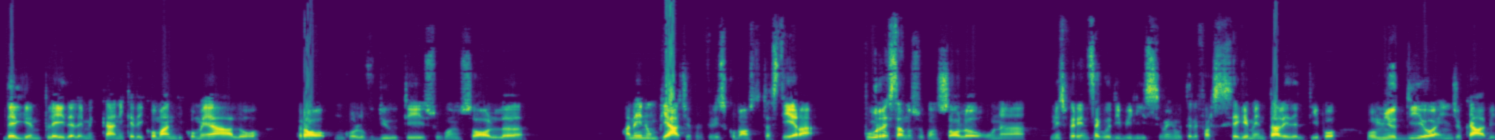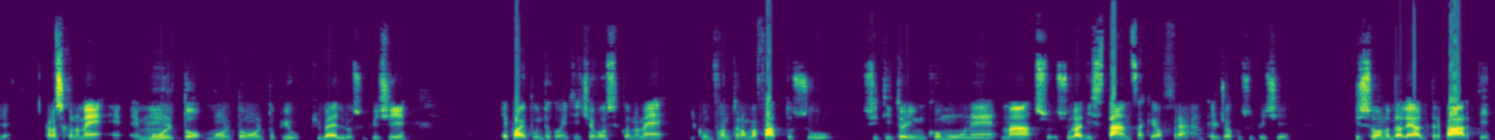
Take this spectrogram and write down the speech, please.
del gameplay, delle meccaniche, dei comandi come Halo, però un Call of Duty su console a me non piace, preferisco mouse e tastiera, pur restando su console una, un'esperienza godibilissima, inutile farsi seghe mentali del tipo oh mio dio è ingiocabile, però secondo me è, è molto molto molto più, più, bello su PC e poi appunto come ti dicevo secondo me il confronto non va fatto su, sui titoli in comune ma su, sulla distanza che offre anche il gioco su PC ci sono dalle altre parti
